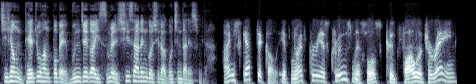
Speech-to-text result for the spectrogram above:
지형 대조항법에 문제가 있음을 시사하는 것이라고 진단했습니다. I'm skeptical. If North Korea's cruise missiles could follow terrain,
